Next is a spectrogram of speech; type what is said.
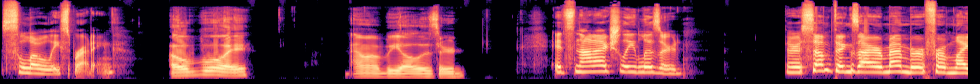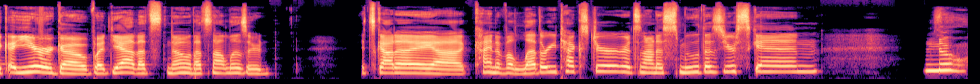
slowly spreading. Oh boy. I'm gonna be a lizard. It's not actually lizard. There are some things I remember from like a year ago, but yeah, that's no, that's not lizard. It's got a uh, kind of a leathery texture. It's not as smooth as your skin. No.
